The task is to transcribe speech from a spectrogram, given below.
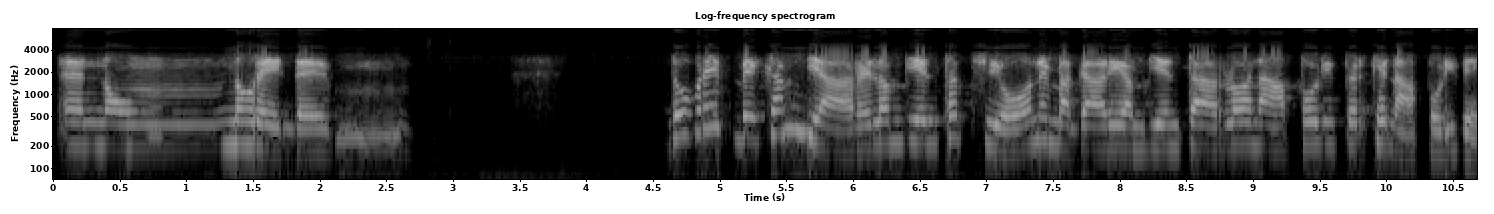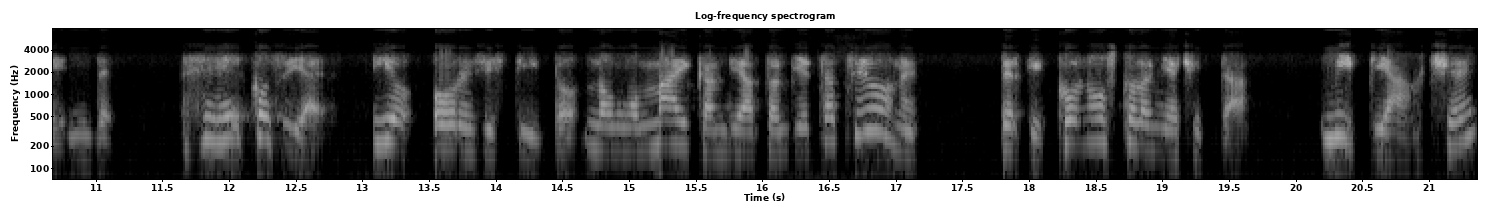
eh, non, non rende mm, dovrebbe cambiare l'ambientazione, magari ambientarlo a Napoli perché Napoli vende. E così è. Io ho resistito, non ho mai cambiato ambientazione perché conosco la mia città, mi piace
